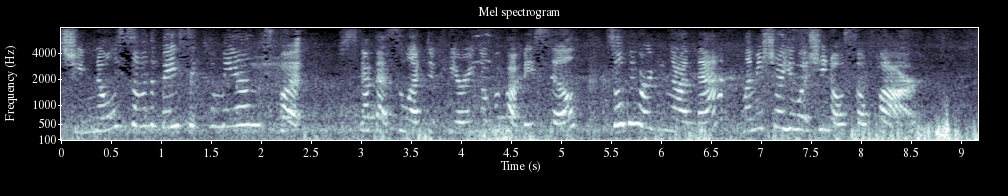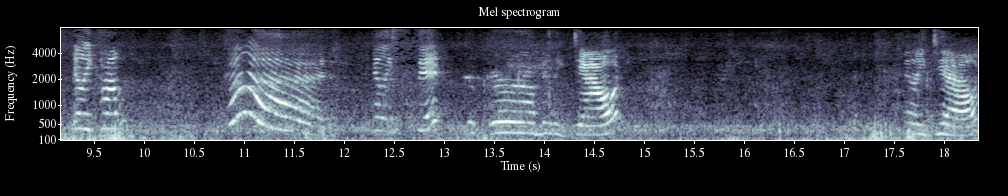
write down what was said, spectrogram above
she knows some of the basic commands, but she's got that selective hearing of a puppy still. So we'll be working on that. Let me show you what she knows so far. Millie, come. Good. Millie, sit. Good girl. Millie, down. Millie, down.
